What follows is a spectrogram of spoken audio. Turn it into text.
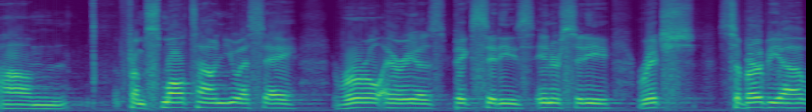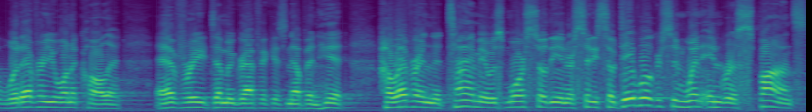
um, from small town USA, rural areas, big cities, inner city, rich, suburbia, whatever you want to call it. Every demographic has now been hit. However, in the time, it was more so the inner city. So Dave Wilkerson went in response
